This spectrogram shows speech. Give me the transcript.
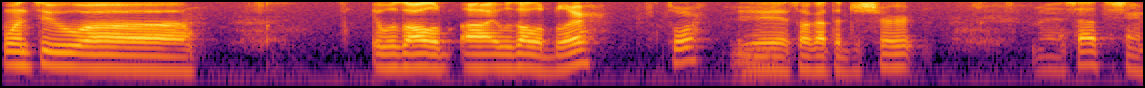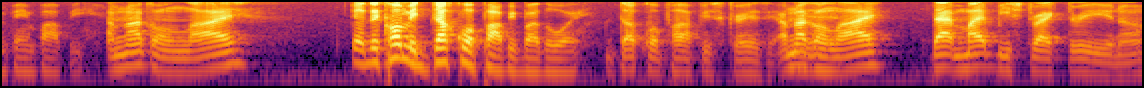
Went to, uh, it was all, uh, it was all a blur tour. Mm-hmm. Yeah, so I got the shirt. Man, shout out to Champagne Papi. I'm not gonna lie. Yeah, they call me Duckwa Poppy, by the way. Duckwa Poppy's crazy. I'm not gonna lie. That might be strike three. You know.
